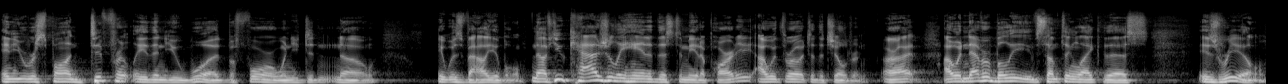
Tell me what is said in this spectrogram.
And you respond differently than you would before when you didn't know it was valuable. Now, if you casually handed this to me at a party, I would throw it to the children, all right? I would never believe something like this is real.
